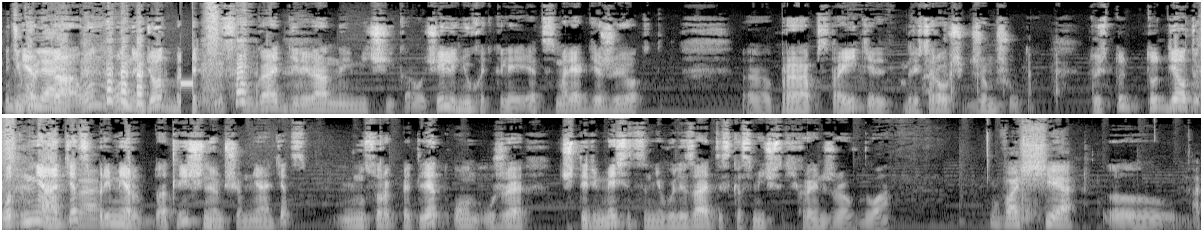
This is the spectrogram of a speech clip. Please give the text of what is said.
Иди Нет, гуляй. да, он, он идет, блядь, стругать деревянные мечи, короче, или нюхать клей. Это смотря где живет этот, э, прораб-строитель, дрессировщик Джамшута. То есть тут, тут дело... Вот у меня отец Да. пример отличный вообще. У меня отец, ему 45 лет, он уже 4 месяца не вылезает из космических рейнджеров 2. Вообще. Э, А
